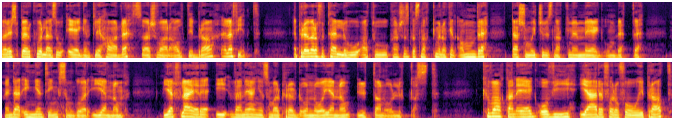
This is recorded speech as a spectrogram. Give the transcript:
Når jeg spør hvordan hun egentlig har det, så er svaret alltid bra eller fint. Jeg prøver å fortelle henne at hun kanskje skal snakke med noen andre dersom hun ikke vil snakke med meg om dette, men det er ingenting som går igjennom. Vi er flere i vennegjengen som har prøvd å nå igjennom uten å lukkast. Hva kan jeg og vi gjøre for å få henne i prat,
